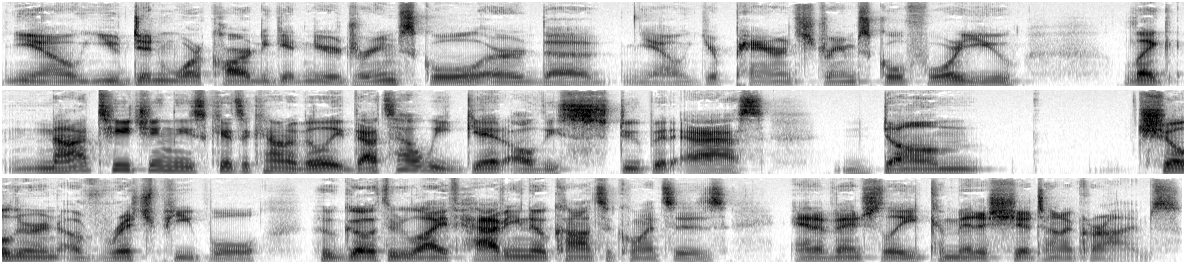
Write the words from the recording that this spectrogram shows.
you know you didn't work hard to get into your dream school or the you know your parents dream school for you like not teaching these kids accountability that's how we get all these stupid ass dumb children of rich people who go through life having no consequences and eventually commit a shit ton of crimes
